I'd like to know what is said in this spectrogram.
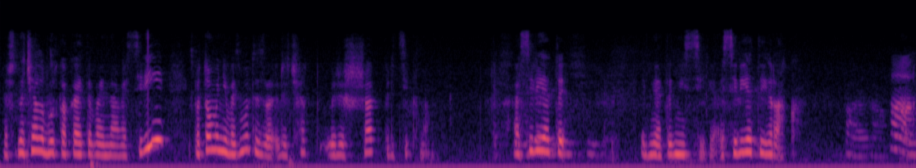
Значит, сначала будет какая-то война в Ассирии, потом они возьмут и решат, решат прийти к нам. Ассирия это... Нет, это не Сирия. Ассирия это Ирак. А, а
